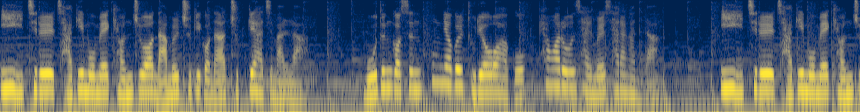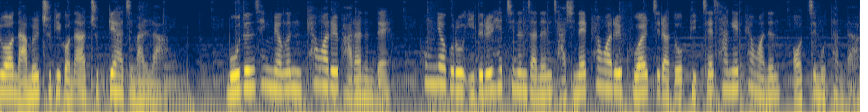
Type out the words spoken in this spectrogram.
이 이치를 자기 몸에 견주어 남을 죽이거나 죽게 하지 말라. 모든 것은 폭력을 두려워하고 평화로운 삶을 사랑한다. 이 이치를 자기 몸에 견주어 남을 죽이거나 죽게 하지 말라. 모든 생명은 평화를 바라는데 폭력으로 이들을 해치는 자는 자신의 평화를 구할지라도 빛의 상의 평화는 얻지 못한다.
